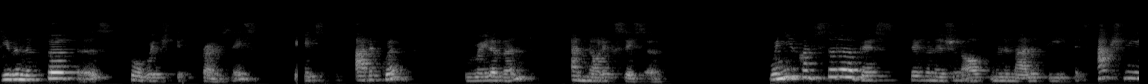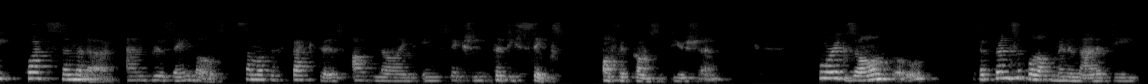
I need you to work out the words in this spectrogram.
given the purpose for which it's processed, it's adequate, relevant, and not excessive. When you consider this definition of minimality, it's actually quite similar and resembles some of the factors outlined in Section 36 of the Constitution. For example, the principle of minimality,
